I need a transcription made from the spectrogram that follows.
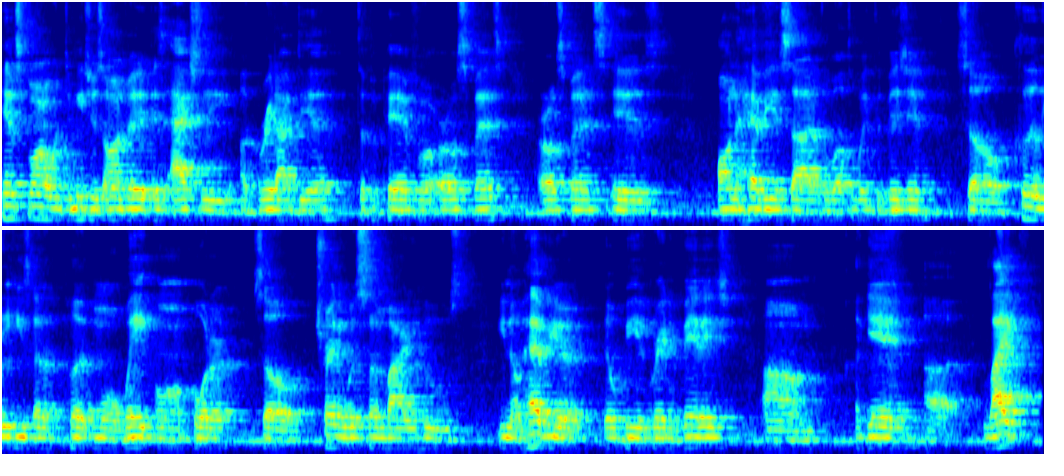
him sparring with Demetrius Andrade is actually a great idea to prepare for Errol Spence. Errol Spence is on the heavier side of the welterweight division, so clearly he's gonna put more weight on Porter. So training with somebody who's you know heavier, it'll be a great advantage. Um, again, uh, like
